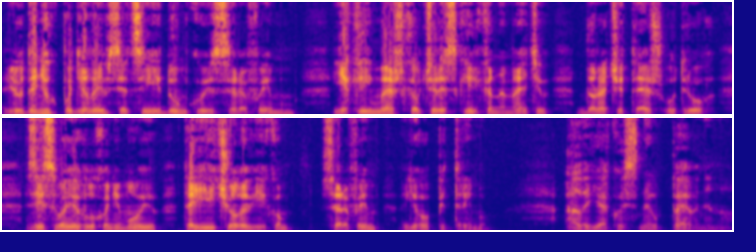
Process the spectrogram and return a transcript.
Люденюк поділився цією думкою з Серафимом, який мешкав через кілька наметів, до речі, теж у трьох, зі своєю глухонімою та її чоловіком. Серафим його підтримав. Але якось невпевнено.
